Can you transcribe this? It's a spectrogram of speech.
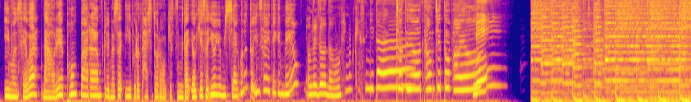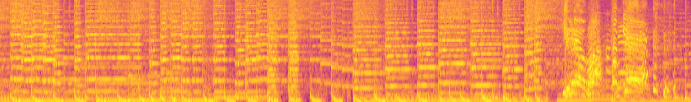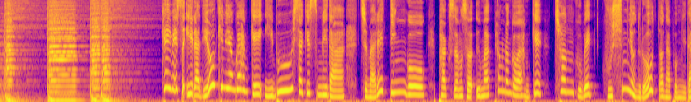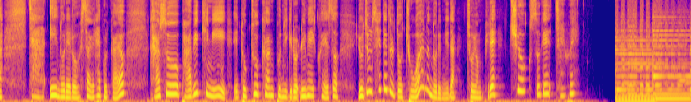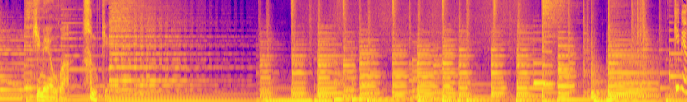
이문세와 나월의 봄바람 들으면서 2부로 다시 돌아오겠습니다. 여기에서 요요미 씨하고는 또 인사해야 되겠네요. 오늘도 너무 행복했습니다. 저도요 다음 주에 또 봐요. 네. 김혜영과 함께. KBS 이라디오 김혜영과 함께 2부 시작했습니다. 주말의 띵곡 박성서 음악평론가와 함께 1990년으로 떠나봅니다. 자, 이 노래로 시작을 해볼까요? 가수 바비킴이 이 독특한 분위기로 리메이크해서 요즘 세대들도 좋아하는 노래입니다. 조용필의 추억 속의 재회. 김혜영과 함께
